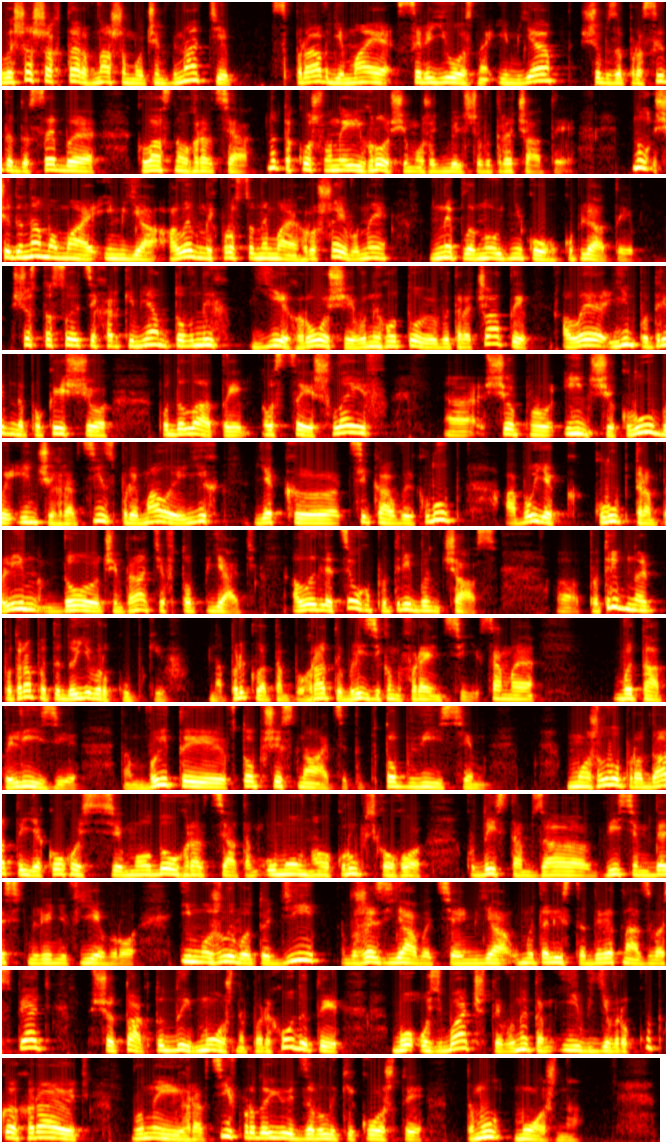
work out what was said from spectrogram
Лише Шахтар в нашому чемпіонаті справді має серйозне ім'я, щоб запросити до себе класного гравця. Ну також вони і гроші можуть більше витрачати. Ну, ще Динамо має ім'я, але в них просто немає грошей, вони не планують нікого купляти. Що стосується харків'ян, то в них є гроші, вони готові витрачати, але їм потрібно поки що подолати ось цей шлейф, щоб інші клуби, інші гравці сприймали їх як е, цікавий клуб або як клуб трамплін до чемпіонатів топ-5. Але для цього потрібен час. Потрібно потрапити до Єврокубків, наприклад, там пограти в лізі конференції, саме в етапі лізі, там вийти в топ-16, в топ-8. Можливо, продати якогось молодого гравця, там умовного крупського, кудись там за 8-10 мільйонів євро. І можливо тоді вже з'явиться ім'я у металіста 1925, що так, туди можна переходити. Бо ось бачите, вони там і в Єврокубках грають, вони і гравців продають за великі кошти, тому можна.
